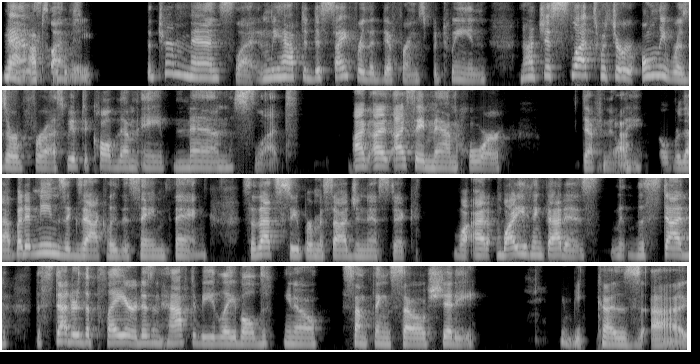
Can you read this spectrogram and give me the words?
Man yeah, absolutely. Slut. The term man slut. And we have to decipher the difference between not just sluts, which are only reserved for us. We have to call them a man slut. I, I, I say man whore definitely yeah. over that, but it means exactly the same thing. So that's super misogynistic. Why, why do you think that is? The stud, the stud or the player doesn't have to be labeled, you know, something so shitty. Because, uh,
